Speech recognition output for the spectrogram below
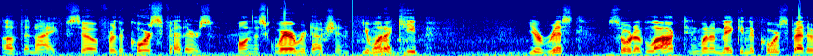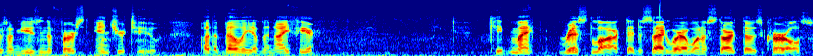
of the knife. So for the coarse feathers on the square reduction, you want to keep your wrist sort of locked. And when I'm making the coarse feathers, I'm using the first inch or two of the belly of the knife here. Keep my wrist locked, I decide where I want to start those curls.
